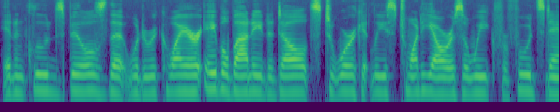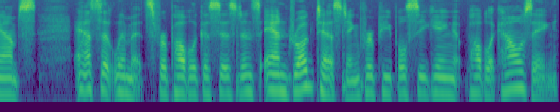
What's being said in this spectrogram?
It includes bills that would require able bodied adults to work at least 20 hours a week for food stamps, asset limits for public assistance, and drug testing for people seeking public housing.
